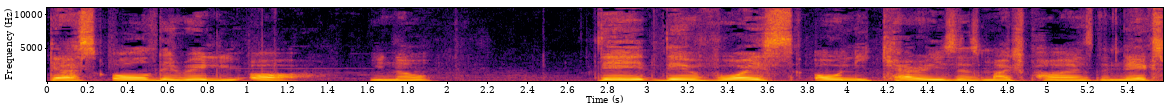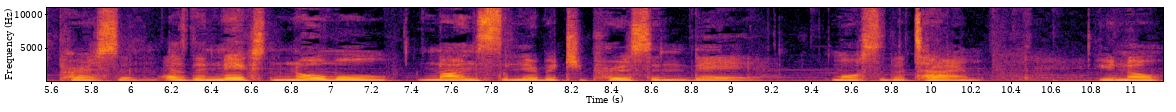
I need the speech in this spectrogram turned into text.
that's all they really are you know they, their voice only carries as much power as the next person as the next normal non-celebrity person there most of the time you know?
